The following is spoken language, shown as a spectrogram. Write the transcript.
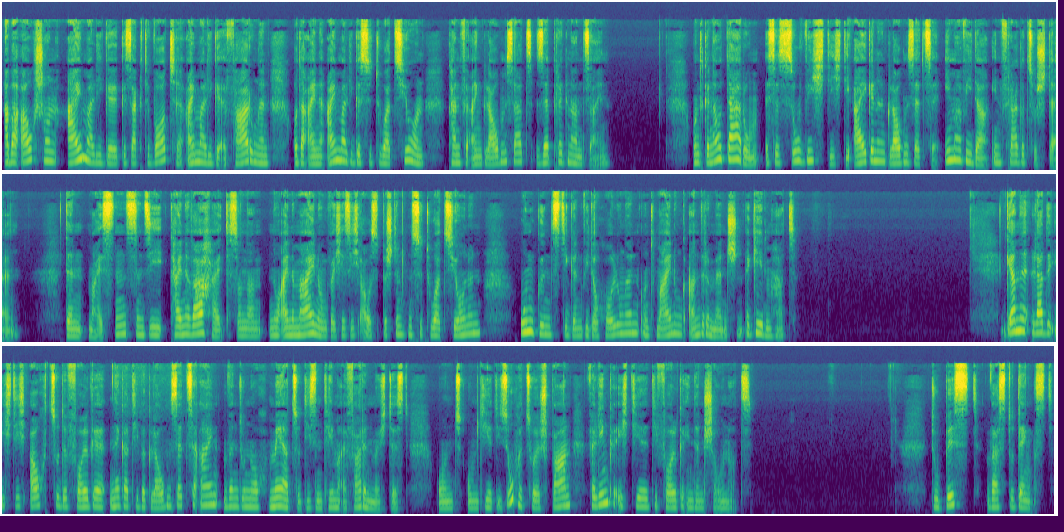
aber auch schon einmalige gesagte Worte, einmalige Erfahrungen oder eine einmalige Situation kann für einen Glaubenssatz sehr prägnant sein. Und genau darum ist es so wichtig, die eigenen Glaubenssätze immer wieder in Frage zu stellen. Denn meistens sind sie keine Wahrheit, sondern nur eine Meinung, welche sich aus bestimmten Situationen, ungünstigen Wiederholungen und Meinung anderer Menschen ergeben hat. Gerne lade ich dich auch zu der Folge Negative Glaubenssätze ein, wenn du noch mehr zu diesem Thema erfahren möchtest. Und um dir die Suche zu ersparen, verlinke ich dir die Folge in den Show Notes. Du bist, was du denkst.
